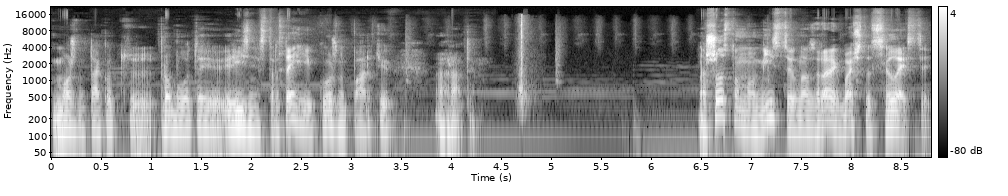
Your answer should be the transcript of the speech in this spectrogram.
Можна так от е, пробувати різні стратегії, кожну партію грати. На шостому місці у нас гра, як бачите, Селестія.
